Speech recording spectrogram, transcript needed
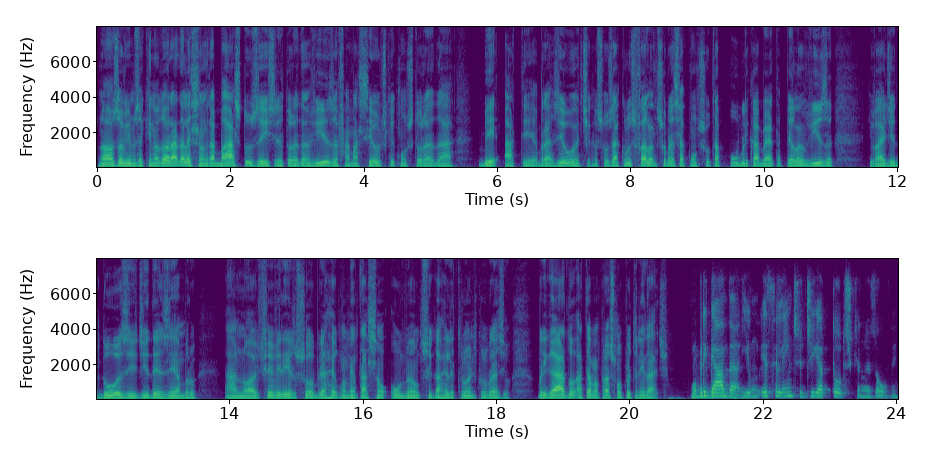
Nós ouvimos aqui na Dourada Alessandra Bastos, ex-diretora da Anvisa, farmacêutica e consultora da BAT Brasil, antiga Souza Cruz, falando sobre essa consulta pública aberta pela Anvisa, que vai de 12 de dezembro a 9 de fevereiro, sobre a regulamentação ou não do cigarro eletrônico no Brasil. Obrigado, até uma próxima oportunidade. Obrigada e um excelente dia a todos que nos ouvem.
